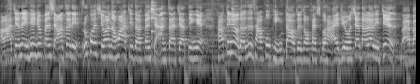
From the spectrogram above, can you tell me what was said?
好啦，今天的影片就分享到这里。如果喜欢的话，记得分享、按赞、加订阅，还要订阅我的日常副频道，追踪 Facebook 和 IG。我们下道料理见，拜拜。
